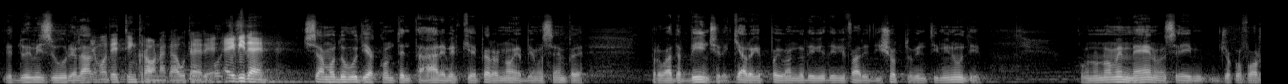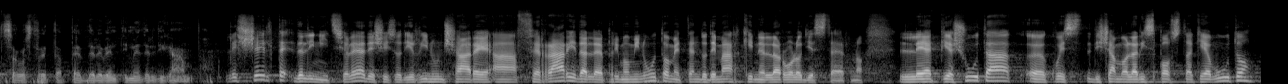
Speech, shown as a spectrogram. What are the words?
le due misure. Abbiamo detto in cronaca, Auteri, è evidente. Ci siamo dovuti accontentare perché però noi abbiamo sempre provato a vincere, è chiaro che poi quando devi, devi fare 18-20 minuti con un uomo in meno sei in gioco forza costretto a perdere 20 metri di campo. Le scelte dell'inizio, lei ha deciso di rinunciare a Ferrari dal primo minuto mettendo De Marchi nel ruolo di esterno. Le è piaciuta eh, quest, diciamo, la risposta che ha avuto?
